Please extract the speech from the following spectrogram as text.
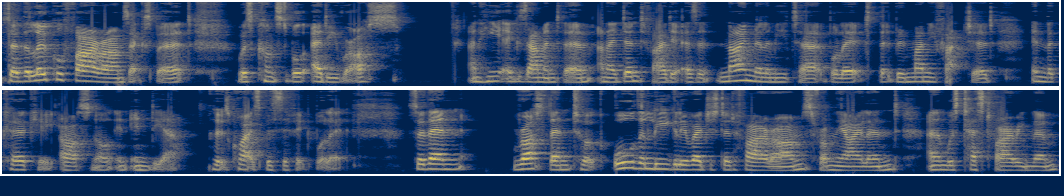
So the local firearms expert was Constable Eddie Ross, and he examined them and identified it as a 9mm bullet that had been manufactured in the Kirkee arsenal in India. So it's quite a specific bullet. So then Ross then took all the legally registered firearms from the island and was test firing them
